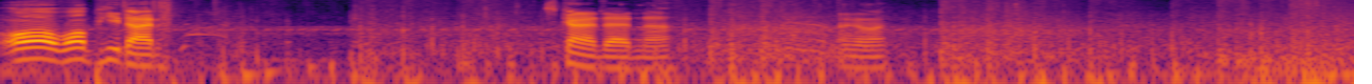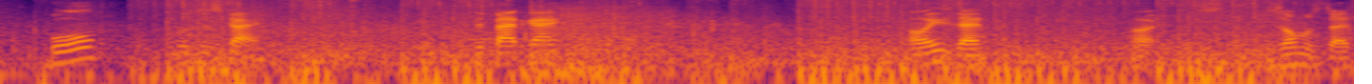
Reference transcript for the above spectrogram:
Oh, well, P died. He's kind of dead now. Gonna lie. Cool. Who's this guy? The bad guy? Oh, he's dead. He's, he's almost dead.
